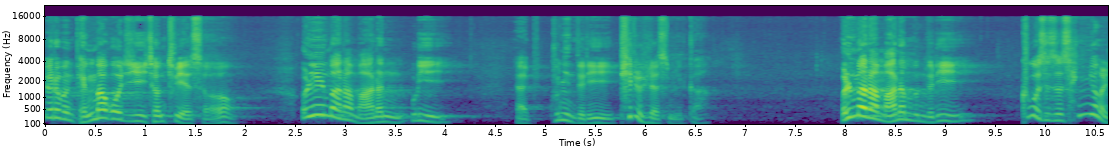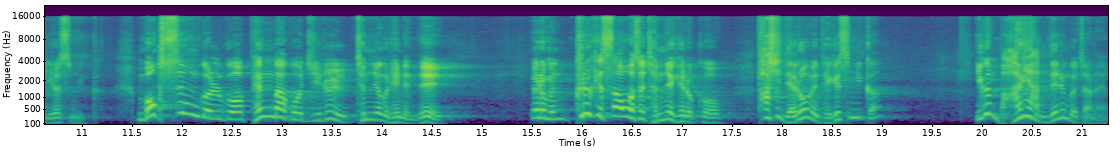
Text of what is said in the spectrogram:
여러분 백마고지 전투에서 얼마나 많은 우리 군인들이 피를 흘렸습니까? 얼마나 많은 분들이 그곳에서 생명을 잃었습니까? 목숨 걸고 백마고지를 점령을 했는데 여러분 그렇게 싸워서 점령해 놓고 다시 내려오면 되겠습니까? 이건 말이 안 되는 거잖아요.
